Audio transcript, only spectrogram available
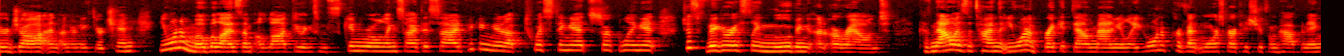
your jaw and underneath your chin. You want to mobilize them a lot, doing some skin rolling side to side, picking it up, twisting it, circling it, just vigorously moving it around. Because now is the time that you want to break it down manually. You want to prevent more scar tissue from happening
